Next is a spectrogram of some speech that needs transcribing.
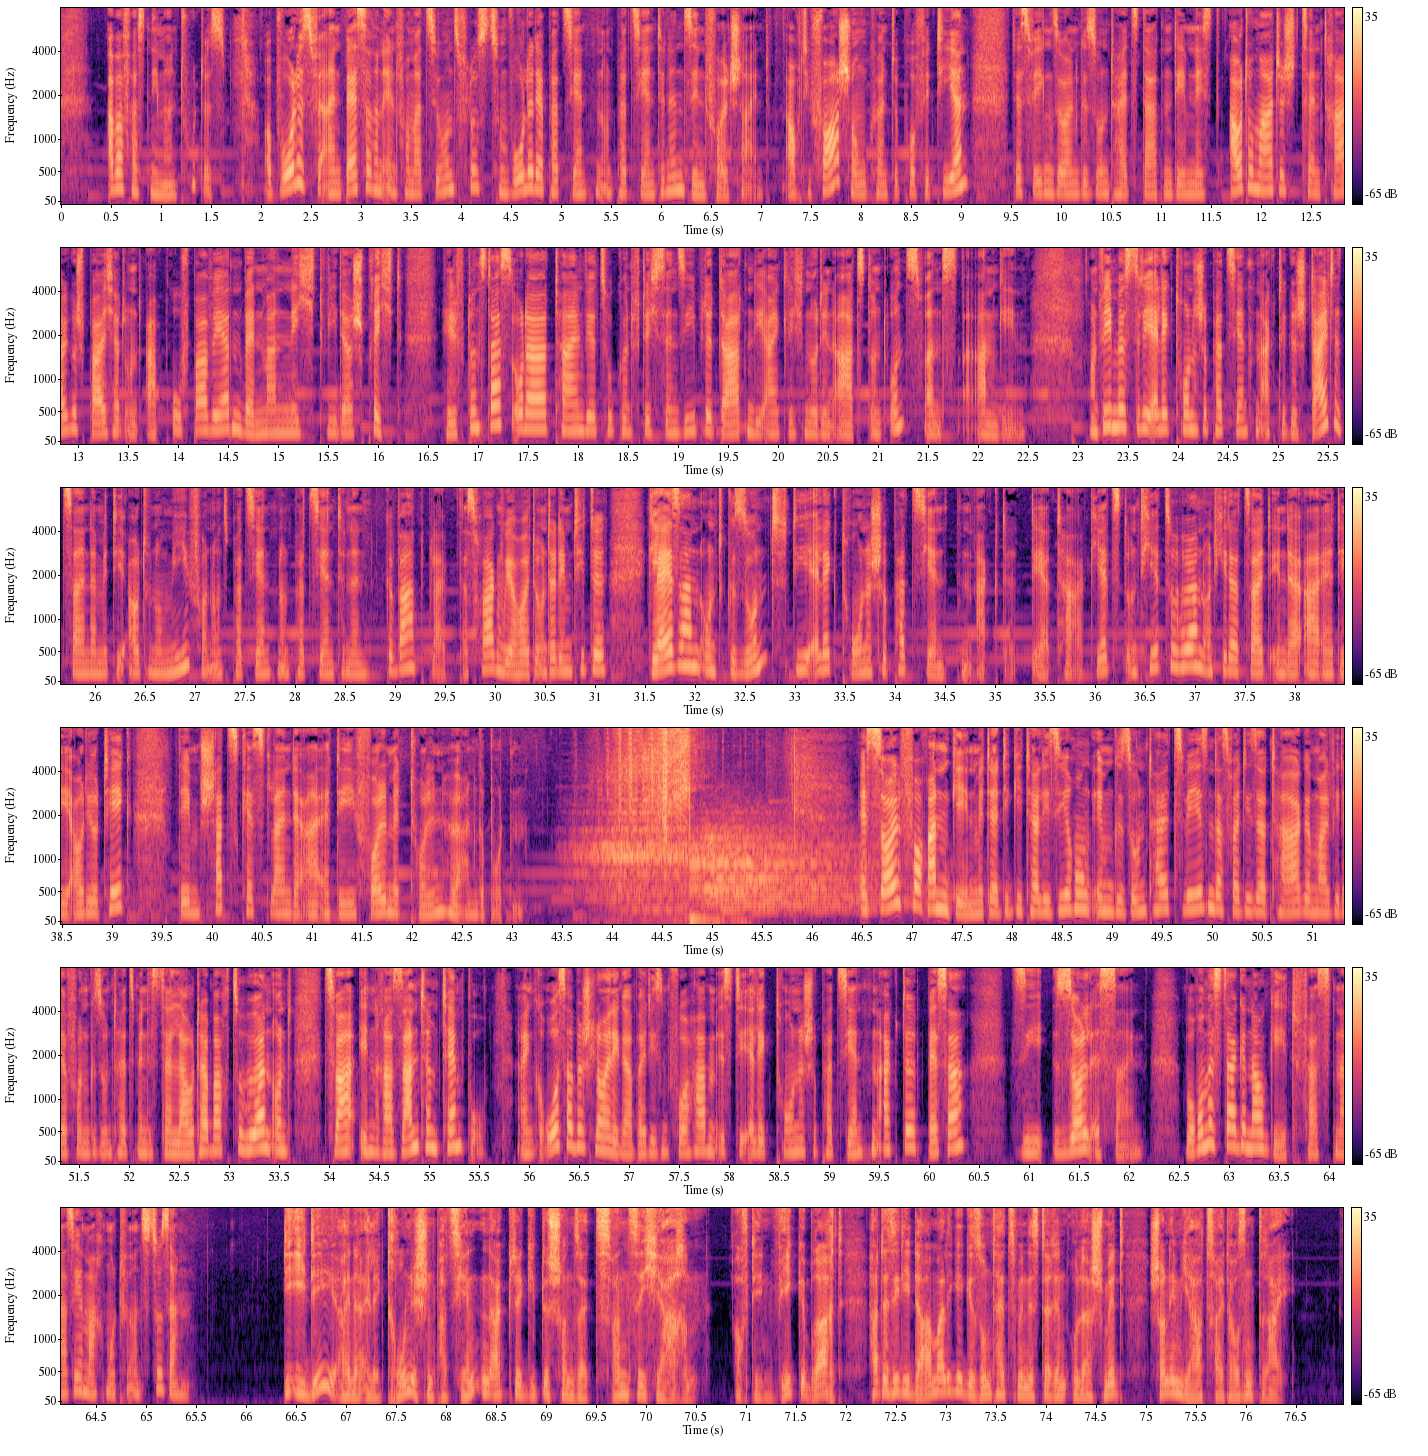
Aber fast niemand tut es, obwohl es für einen besseren Informationsfluss zum Wohle der Patienten und Patientinnen sinnvoll scheint. Auch die Forschung könnte profitieren. Deswegen sollen Gesundheitsdaten demnächst automatisch zentral gespeichert und abrufbar werden, wenn man nicht widerspricht. Hilft uns das oder teilen wir zukünftig sensible Daten, die eigentlich nur den Arzt und uns angehen? Und wie müsste die elektronische Patientenakte gestaltet sein, damit die Autonomie von uns Patienten und Patientinnen gewahrt bleibt? Das fragen wir heute heute unter dem Titel Gläsern und gesund, die elektronische Patientenakte. Der Tag jetzt und hier zu hören und jederzeit in der ARD Audiothek, dem Schatzkästlein der ARD voll mit tollen Hörangeboten. Es soll vorangehen mit der Digitalisierung im Gesundheitswesen. Das war dieser Tage mal wieder von Gesundheitsminister Lauterbach zu hören und zwar in rasantem Tempo. Ein großer Beschleuniger bei diesem Vorhaben ist die elektronische Patientenakte. Besser, sie soll es sein. Worum es da genau geht, fasst Nasir Mahmoud für uns zusammen. Die Idee einer elektronischen Patientenakte gibt es schon seit 20 Jahren. Auf den Weg gebracht hatte sie die damalige Gesundheitsministerin Ulla Schmidt schon im Jahr 2003.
